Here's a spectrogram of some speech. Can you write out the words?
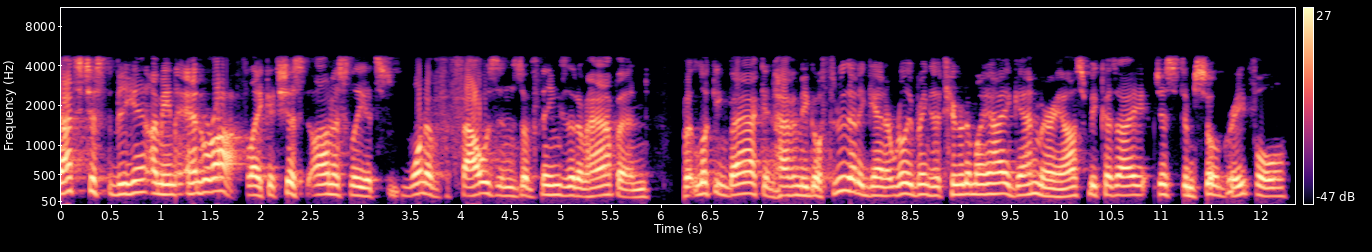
that's just the beginning. I mean, and we're off. Like it's just honestly, it's one of thousands of things that have happened. But looking back and having me go through that again, it really brings a tear to my eye again, Mary Alice, because I just am so grateful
